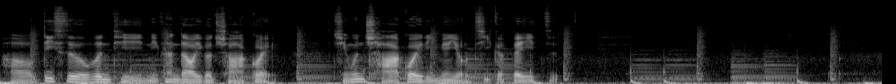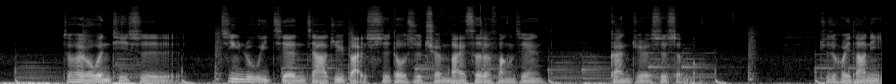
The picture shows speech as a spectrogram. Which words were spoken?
好，第四个问题，你看到一个茶柜，请问茶柜里面有几个杯子？最后一个问题是，进入一间家具摆饰都是全白色的房间，感觉是什么？就是回答你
